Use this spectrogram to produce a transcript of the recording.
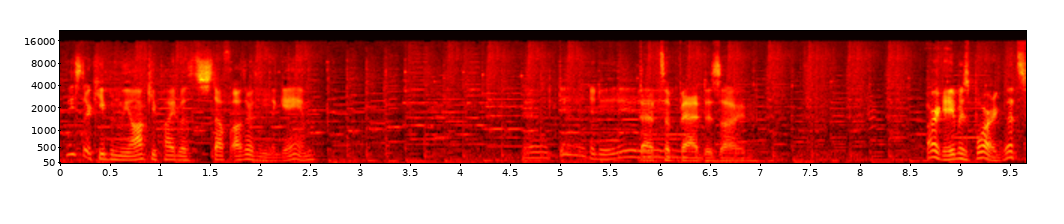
At least they're keeping me occupied with stuff other than the game. That's a bad design. Our game is boring. Let's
